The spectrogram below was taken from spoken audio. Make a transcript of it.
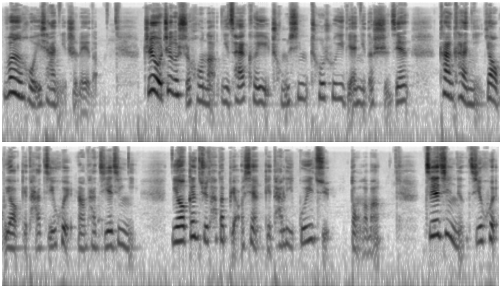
问候一下你之类的。只有这个时候呢，你才可以重新抽出一点你的时间，看看你要不要给他机会，让他接近你。你要根据他的表现给他立规矩。懂了吗？接近你的机会，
